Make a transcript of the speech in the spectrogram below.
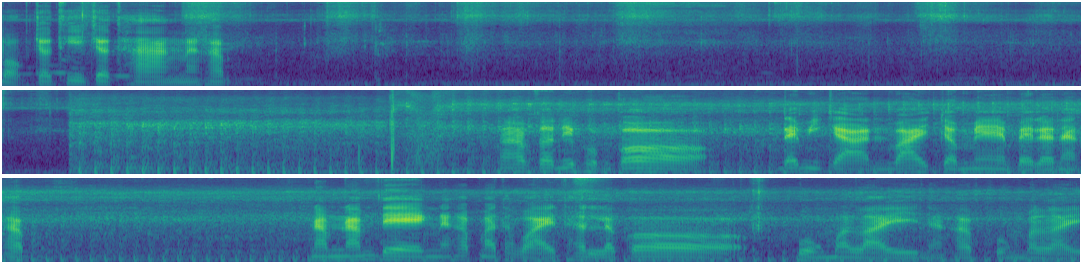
บอกเจ้าที่เจ้าทางนะครับ นะครับตอนนี้ผมก็ได้มีการไหว้เจ้าแม่ไปแล้วนะครับนำน้ำแดงนะครับ มาถวายท่านแล้วก็พวงมาลัยนะครับ พวงมาลัย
